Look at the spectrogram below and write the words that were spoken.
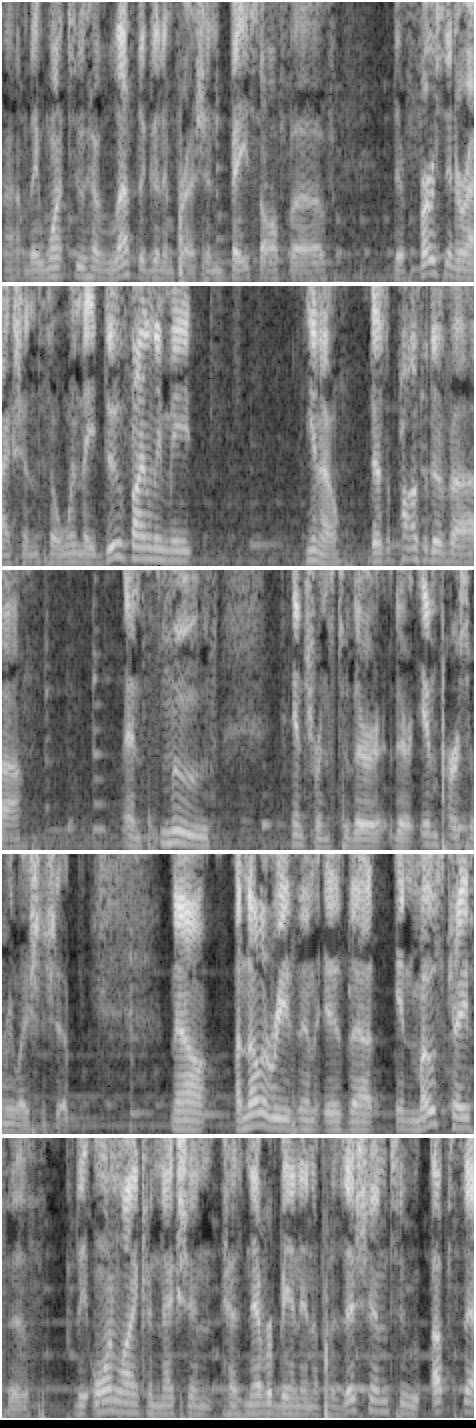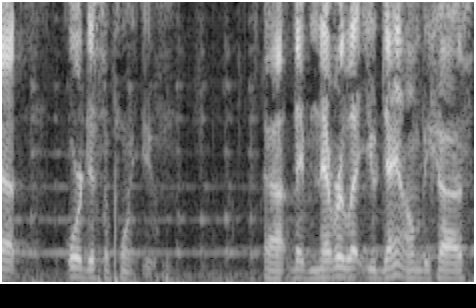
Um, they want to have left a good impression based off of their first interaction. So when they do finally meet, you know, there's a positive uh, and smooth entrance to their, their in person relationship. Now, another reason is that in most cases, the online connection has never been in a position to upset or disappoint you. Uh, they've never let you down because,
